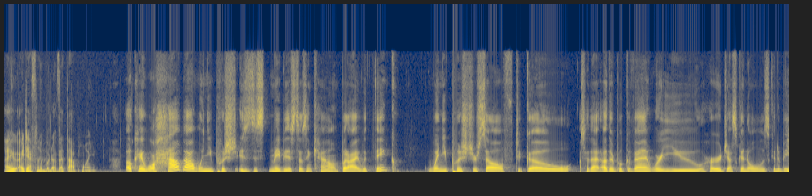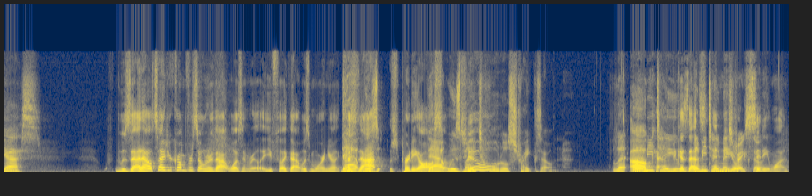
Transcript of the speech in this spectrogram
I, I definitely would have at that point. Okay, well, how about when you push? Is this maybe this doesn't count? But I would think when you pushed yourself to go to that other book event where you heard Jessica Knoll was going to be. Yes. Was that outside your comfort zone, or that wasn't really? You feel like that was more in your like because That that, was- pretty awesome. that was my total strike zone. Let, let me tell you. because that's let me tell the you my New York City zone. one.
